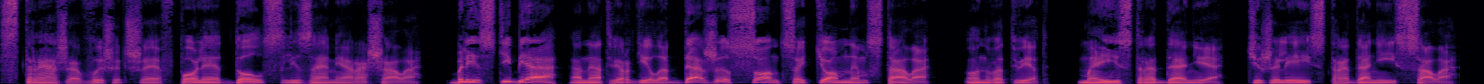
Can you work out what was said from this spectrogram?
Стража, вышедшая в поле, дол слезами орошала. «Близ тебя!» — она твердила. «Даже солнце темным стало!» Он в ответ. «Мои страдания тяжелее страданий сала».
